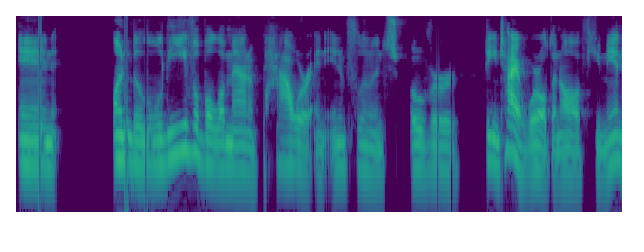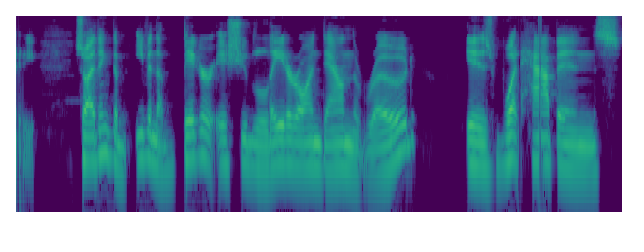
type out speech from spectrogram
an unbelievable amount of power and influence over the entire world and all of humanity. So I think the even the bigger issue later on down the road is what happens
